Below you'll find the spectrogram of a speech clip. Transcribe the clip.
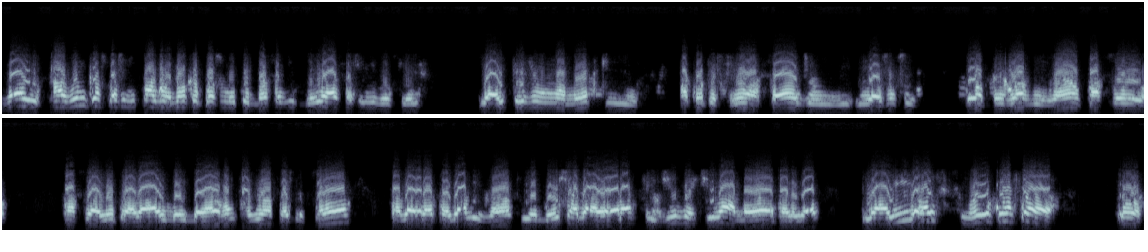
velho, as únicas festas de pagodão que eu posso meter dança de Deus é a festa de vocês. E aí teve um momento que aconteceu um assédio e, e a gente pegou a visão, passou, passou a letra lá e deu ideia, vamos fazer uma festa só pra galera pegar a visão, que deixa a galera se divertir na mão, tá ligado? E aí nós veio com essa, pô,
